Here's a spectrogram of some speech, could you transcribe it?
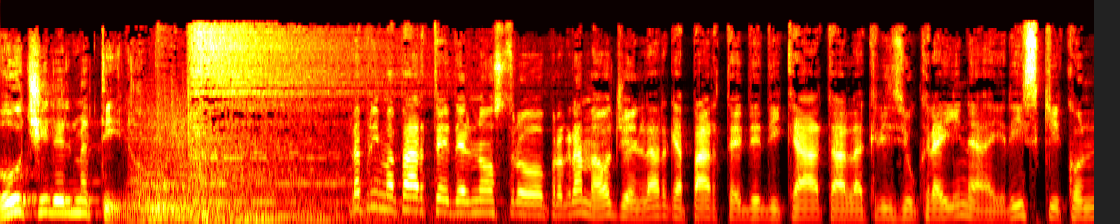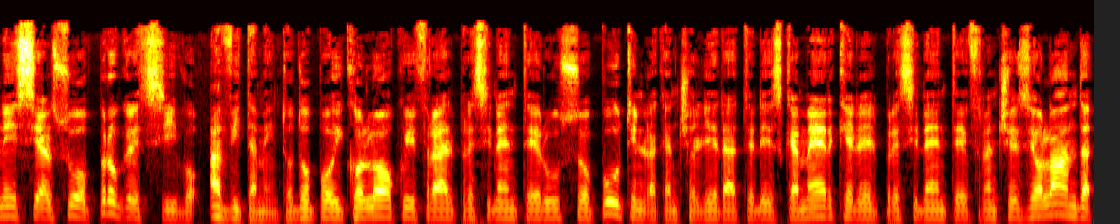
Voci del mattino. La prima parte del nostro programma oggi è in larga parte dedicata alla crisi ucraina e ai rischi connessi al suo progressivo avvitamento. Dopo i colloqui fra il presidente russo Putin, la cancelliera tedesca Merkel e il presidente francese Hollande,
